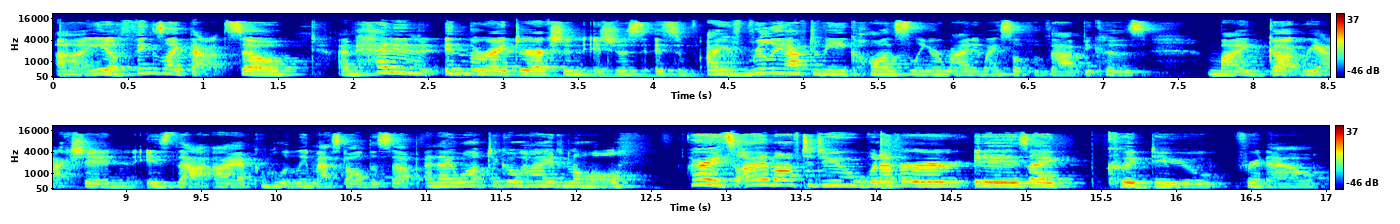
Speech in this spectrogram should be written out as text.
Uh, you know, things like that. So I'm headed in the right direction. It's just, it's, I really have to be constantly reminding myself of that because my gut reaction is that I have completely messed all this up and I want to go hide in a hole. All right, so I am off to do whatever it is I could do for now.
